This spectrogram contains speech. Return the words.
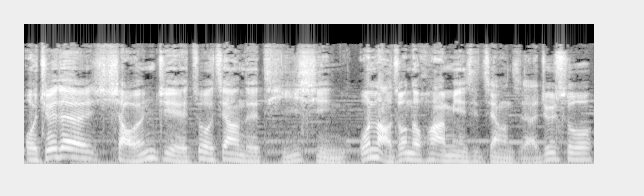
我觉得小文姐做这样的提醒，我脑中的画面是这样子啊，就是说。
